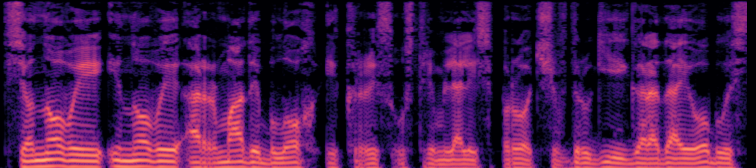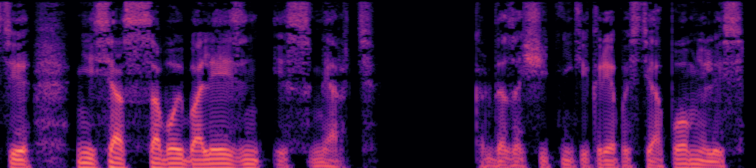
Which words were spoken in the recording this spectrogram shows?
Все новые и новые армады блох и крыс устремлялись прочь в другие города и области, неся с собой болезнь и смерть. Когда защитники крепости опомнились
